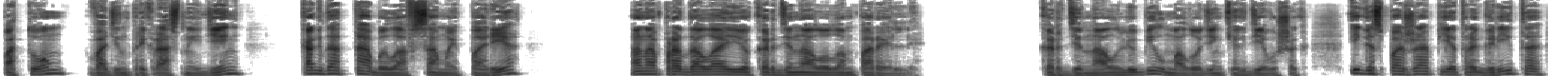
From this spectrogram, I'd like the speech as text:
Потом, в один прекрасный день, когда та была в самой паре, она продала ее кардиналу Лампарелли. Кардинал любил молоденьких девушек, и госпожа Пьетро Грита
